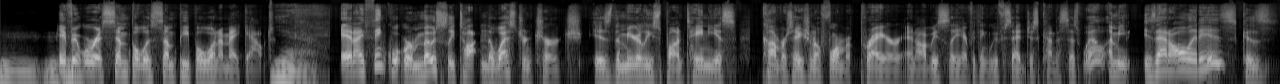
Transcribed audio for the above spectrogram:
mm-hmm. if it were as simple as some people want to make out. Yeah. And I think what we're mostly taught in the Western church is the merely spontaneous conversational form of prayer. And obviously, everything we've said just kind of says, well, I mean, is that all it is? Because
